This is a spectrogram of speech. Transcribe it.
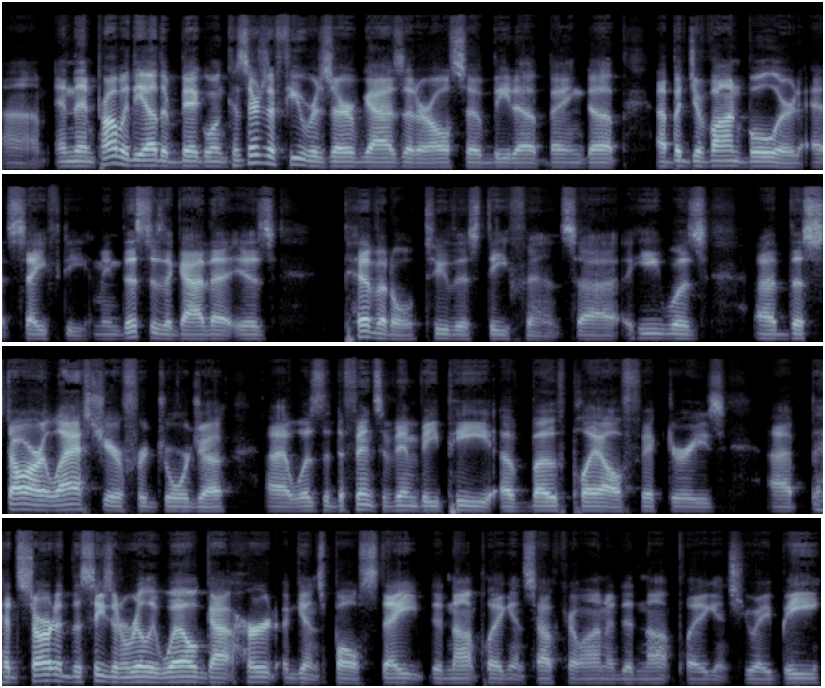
Um, and then probably the other big one, because there's a few reserve guys that are also beat up, banged up, uh, but Javon Bullard at safety. I mean, this is a guy that is pivotal to this defense. Uh, he was uh, the star last year for Georgia, uh, was the defensive MVP of both playoff victories. Uh, had started the season really well, got hurt against Ball State, did not play against South Carolina, did not play against UAB.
